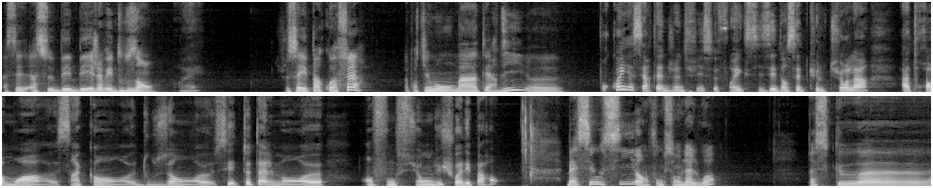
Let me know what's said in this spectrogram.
à ce, à ce bébé. J'avais 12 ans. Ouais. Je ne savais pas quoi faire. À partir du moment où on m'a interdit, euh, Pourquoi il y a certaines jeunes filles qui se font exciser dans cette culture-là à 3 mois, euh, 5 ans, euh, 12 ans C'est totalement en fonction du choix des parents? Ben, c'est aussi en fonction de la loi. Parce que euh,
